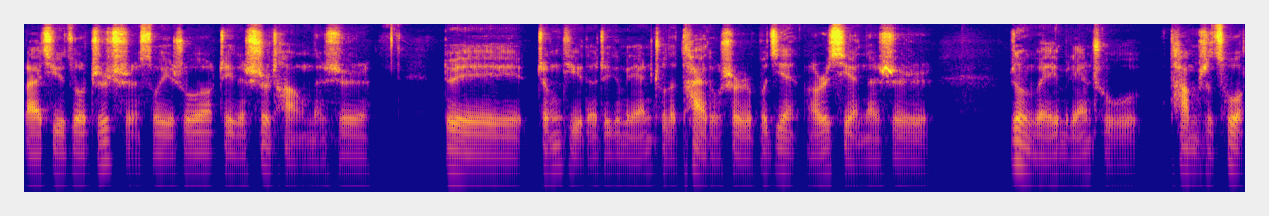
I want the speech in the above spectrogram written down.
来去做支持，所以说这个市场呢是对整体的这个美联储的态度视而不见，而且呢是认为美联储。他们是错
